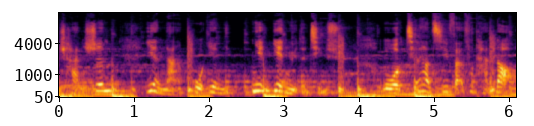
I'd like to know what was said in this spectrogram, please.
产生厌男或厌女、厌厌女的情绪。我前两期反复谈到，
